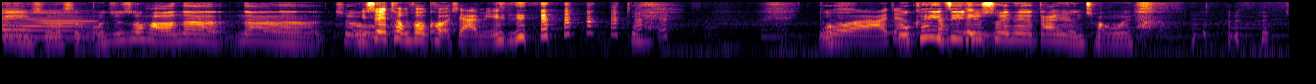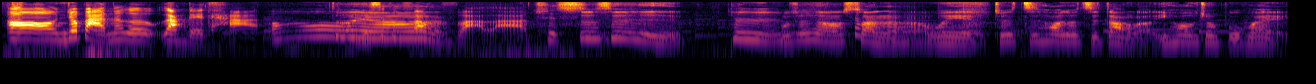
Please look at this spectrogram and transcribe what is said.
跟你说什么，啊、我就说好，那那就你睡通风口下面。对。哇，我可以自己去睡那个单人床位。哦，你就把那个让给他哦，对啊，也是个方法啦，确实是是。嗯，我就想要算了，我也就之后就知道了，以后就不会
